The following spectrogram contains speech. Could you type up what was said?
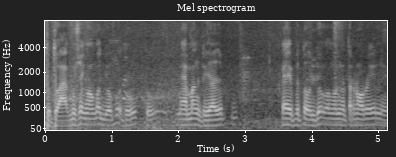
Tutu aku sing ngongkon jopo tutu. Memang dia kayak petunjuk ngomong ngeterno rene.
